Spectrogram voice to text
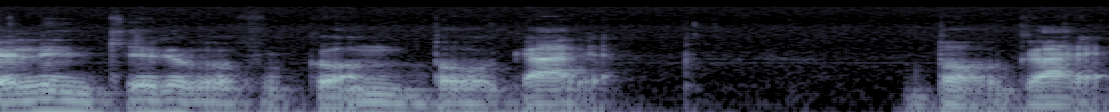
Калин Кирилов, Окон, България. България.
